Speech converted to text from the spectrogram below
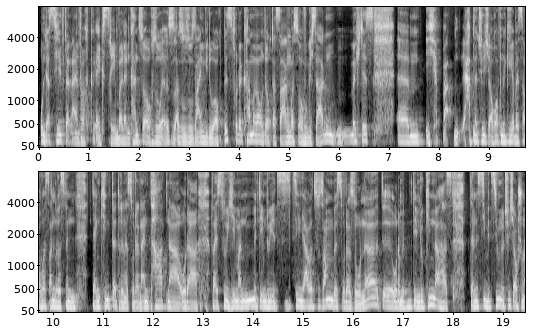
Und das hilft dann einfach extrem, weil dann kannst du auch so, also so sein, wie du auch bist vor der Kamera und auch das sagen, was du auch wirklich sagen möchtest. Ähm, ich habe hab natürlich auch oft mitgekriegt, aber es ist auch was anderes, wenn dein Kind da drin ist oder dein Partner oder weißt du, jemand, mit dem du jetzt zehn Jahre zusammen bist oder so, ne? Oder mit dem du Kinder hast, dann ist die Beziehung natürlich auch schon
